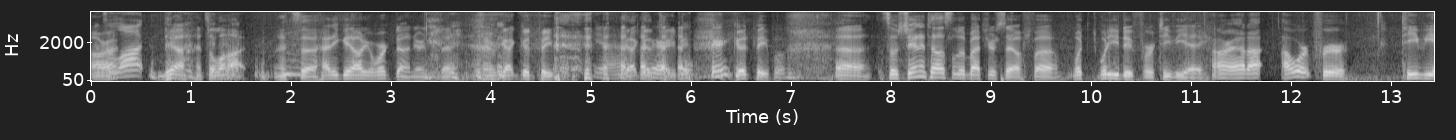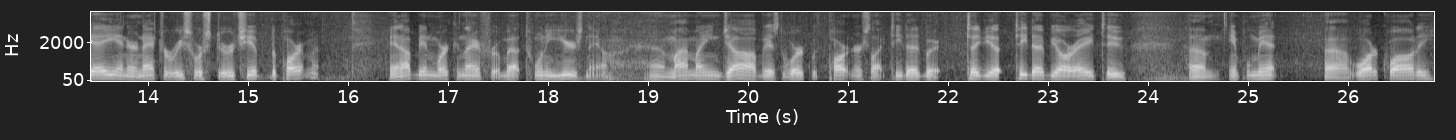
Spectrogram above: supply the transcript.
All That's a lot. Yeah, it's a lot. It's uh, how do you get all your work done during the day? We've got good people. Yeah. Got good Very people. Very Good people. Uh, so Shannon, tell us a little about yourself. Uh, what what do you do for TVA? All right, I, I work for TVA in our Natural Resource Stewardship Department, and I've been working there for about 20 years now. Uh, my main job is to work with partners like TW, TWRA to um, implement uh, water quality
